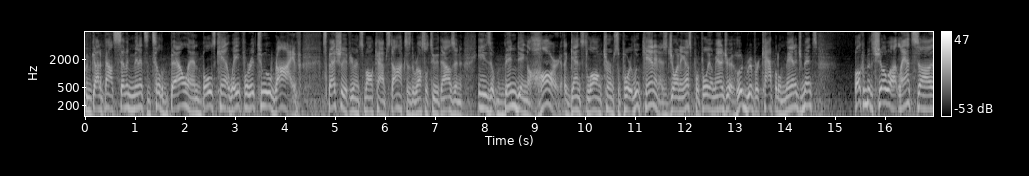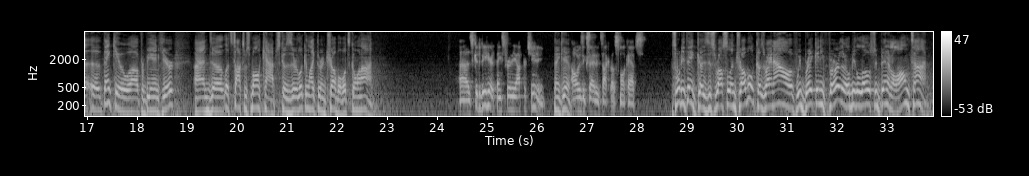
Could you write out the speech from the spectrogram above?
We've got about seven minutes until the bell, and bulls can't wait for it to arrive, especially if you're in small cap stocks, as the Russell 2000 is bending hard against long term support. Luke Cannon is joining us, portfolio manager at Hood River Capital Management. Welcome to the show, uh, Lance. Uh, uh, thank you uh, for being here. And uh, let's talk some small caps because they're looking like they're in trouble. What's going on? Uh, it's good to be here. Thanks for the opportunity. Thank you. Always excited to talk about small caps. So, what do you think? Is this Russell in trouble? Because right now, if we break any further, it'll be the lowest we've been in a long time.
